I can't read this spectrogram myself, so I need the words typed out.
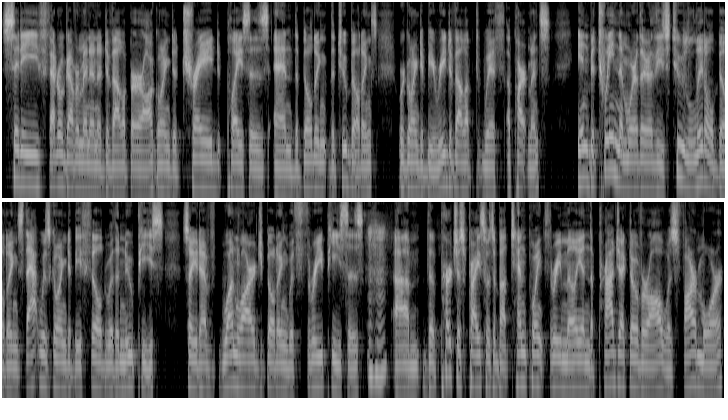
City, federal government, and a developer are all going to trade places, and the building, the two buildings, were going to be redeveloped with apartments. In between them, where there are these two little buildings, that was going to be filled with a new piece. So you'd have one large building with three pieces. Mm-hmm. Um, the purchase price was about 10.3 million. The project overall was far more.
